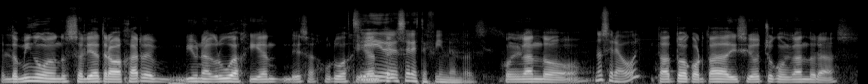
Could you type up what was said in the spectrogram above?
El domingo cuando salía a trabajar, eh, vi una grúa gigante, de esas grúas Sí, debe gigantes, ser este fin de entonces. colgando, ¿No será hoy? estaba toda cortada a 18, colgando las,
